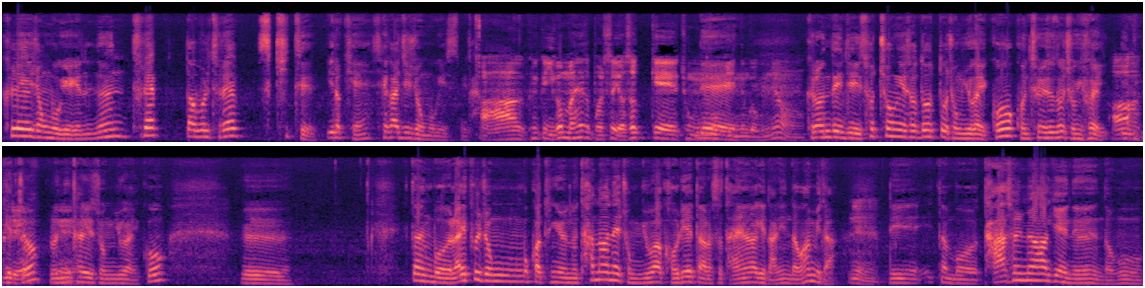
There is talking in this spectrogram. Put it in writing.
클레이 종목에는 트랩, 더블 트랩, 스키트 이렇게 세 가지 종목이 있습니다. 아, 그러니까 이것만 해서 벌써 여섯 개 종목이 네. 있는 거군요. 그런데 이제 소총에서도 또 종류가 있고 권총에서도 종류가 있, 아, 겠죠 그래요? 러닝 네. 타겟 종류가 있고 그 일단 뭐 라이플 종목 같은 경우는 탄환의 종류와 거리에 따라서 다양하게 나뉜다고 합니다. 네. 근데 일단 뭐 다 설명하기에는 너무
